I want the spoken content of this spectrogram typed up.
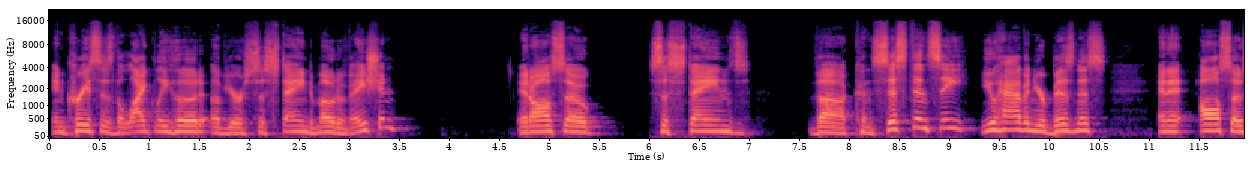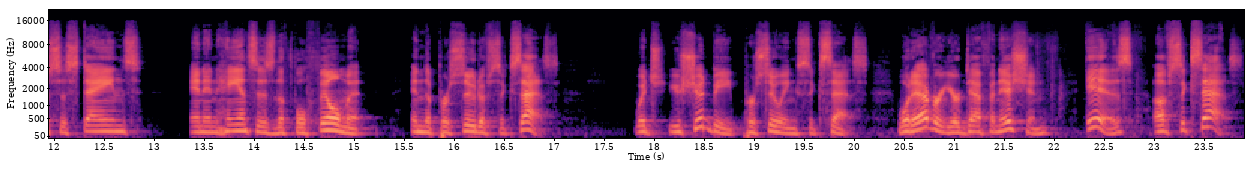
increases the likelihood of your sustained motivation. It also sustains the consistency you have in your business and it also sustains and enhances the fulfillment in the pursuit of success, which you should be pursuing success, whatever your definition is of success.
